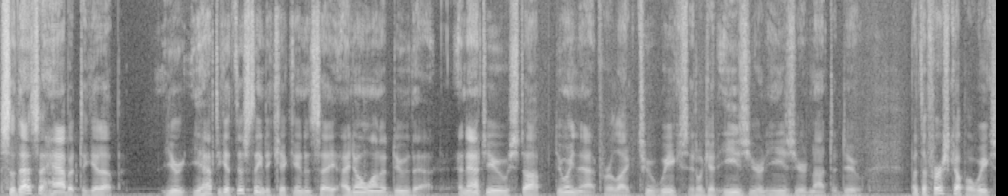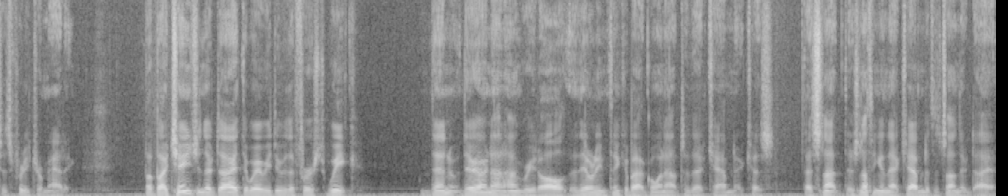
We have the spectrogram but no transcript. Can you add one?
So that's a habit to get up you you have to get this thing to kick in and say, I don't want to do that. And after you stop doing that for like two weeks, it'll get easier and easier not to do. But the first couple of weeks is pretty traumatic. But by changing their diet the way we do the first week, then they are not hungry at all. They don't even think about going out to that cabinet because that's not, there's nothing in that cabinet that's on their diet.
